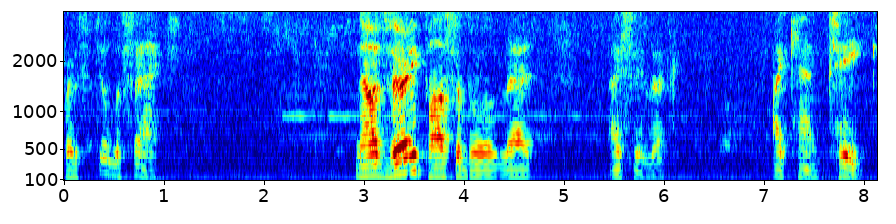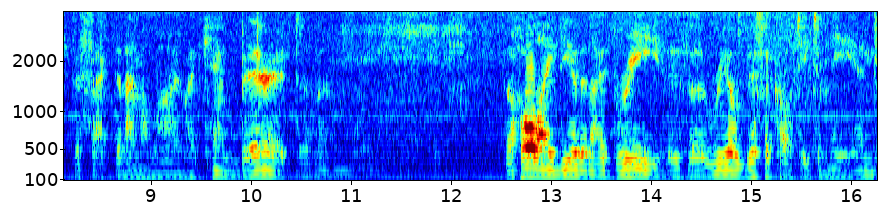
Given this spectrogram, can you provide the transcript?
but it's still the fact. Now, it's very possible that I say, look, I can't take the fact that I'm alive. I can't bear it. The whole idea that I breathe is a real difficulty to me. And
